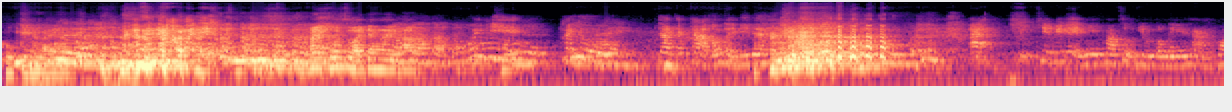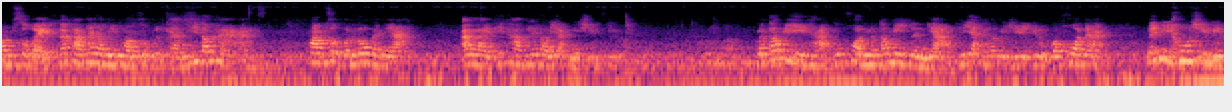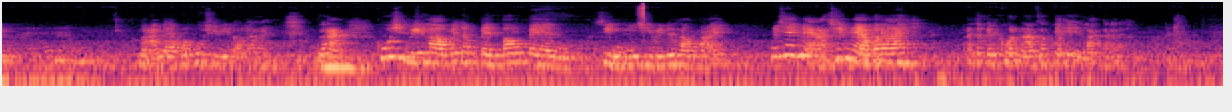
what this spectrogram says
ครูกินอะไรอะอะไรนะเอาไปดิไม่ครูสวยจังเลยครับ อุ้ยพี่ถ้าอยู่อยากจะกราดตรงไหนดีเนี่ยอะชีวิตเอกมีความสุขอยู่ตรงนี้ค่ะ ความสวยก็ทำให้เรามีความสุขเหมือนกันที่ต้องหา ความสุขบนโลกใบเนี้ยอะไรที่ทำให้เราอยากมีชีวิตอยู่ มันต้องมีค่ะ ทุกคนมันต้องมีหนึ่งอย่างที่อยากให้เรามีชีวิตอยู่บางคนอะ ไม่มีคู่ชีวิต หมาแมวก็คู่ชีวิตเราได้นะคะคู่ชีวิตเราไม่จำเป็นต้องเป็นสิ่งมีชีวิตด้วยซ้ำไป ไม่ใช่แมวใช่แมวก็ได้ อาจจะเป็นขวดน้ำสักขวดที่เอกรักก็ได้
